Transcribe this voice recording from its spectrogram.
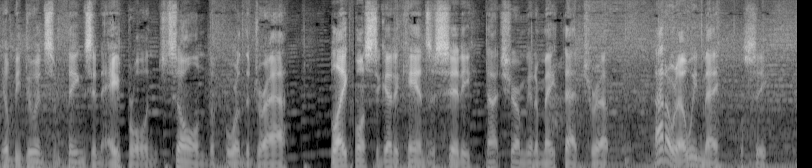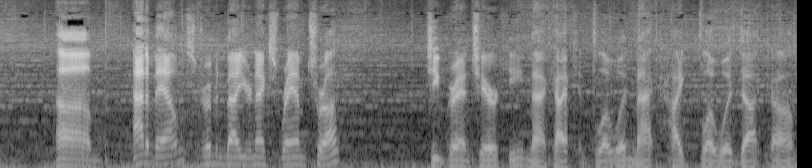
He'll be doing some things in April and so on before the draft. Blake wants to go to Kansas City. Not sure I'm going to make that trip. I don't know. We may. We'll see. Um, out of bounds, driven by your next Ram truck. Jeep Grand Cherokee, Mac Haik and Flowood, MacHikeFlowwood.com.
